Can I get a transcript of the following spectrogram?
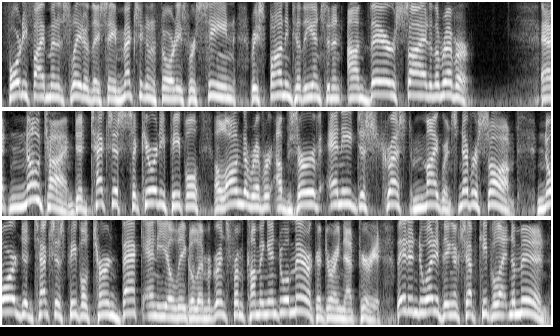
45 minutes later, they say Mexican authorities were seen responding to the incident on their side of the river. At no time did Texas security people along the river observe any distressed migrants, never saw them. Nor did Texas people turn back any illegal immigrants from coming into America during that period. They didn't do anything except keep letting them in.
